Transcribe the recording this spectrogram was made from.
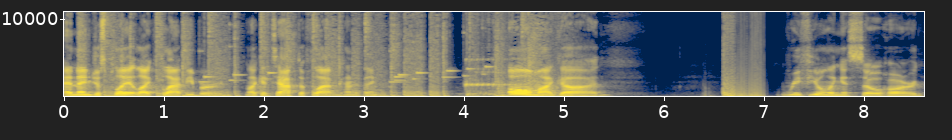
and then just play it like Flappy Bird, like a tap to flap kind of thing. Oh my god. Refueling is so hard.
